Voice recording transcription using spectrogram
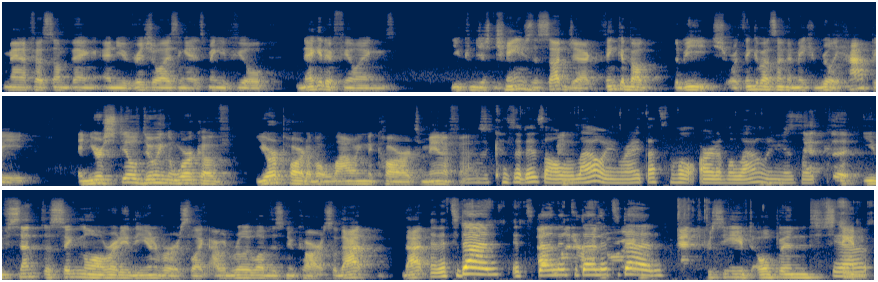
manifest something and you're visualizing it it's making you feel negative feelings you can just change the subject. Think about the beach or think about something that makes you really happy and you're still doing the work of your part of allowing the car to manifest Because it is all allowing, right? That's the whole art of allowing is like, the, you've sent the signal already to the universe like i would really love this new car so that that and it's done. It's done. It's done. It's done. received opened stamped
